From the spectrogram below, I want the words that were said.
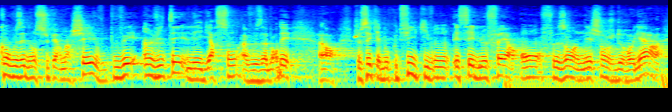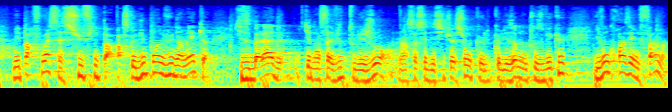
Quand vous êtes dans le supermarché, vous pouvez inviter les garçons à vous aborder. Alors, je sais qu'il y a beaucoup de filles qui vont essayer de le faire en faisant un échange de regards, mais parfois ça suffit pas. Parce que du point de vue d'un mec qui se balade, qui est dans sa vie de tous les jours, hein, ça c'est des situations que, les hommes ont tous vécu. Ils vont croiser une femme,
